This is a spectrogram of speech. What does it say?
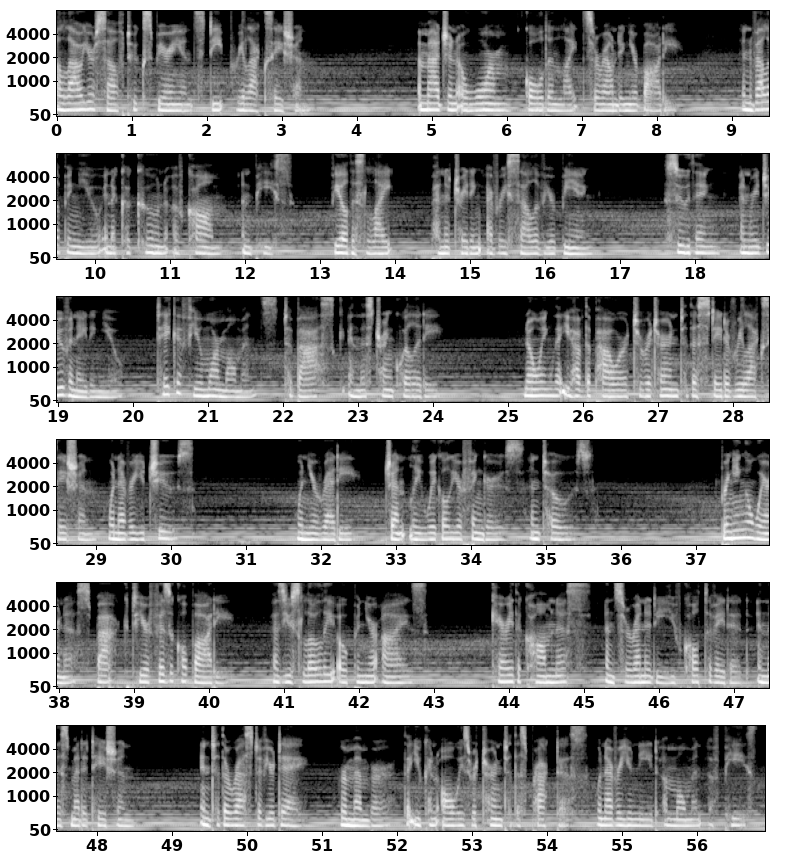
allow yourself to experience deep relaxation. Imagine a warm golden light surrounding your body, enveloping you in a cocoon of calm and peace. Feel this light penetrating every cell of your being, soothing and rejuvenating you. Take a few more moments to bask in this tranquility knowing that you have the power to return to this state of relaxation whenever you choose. When you're ready, gently wiggle your fingers and toes, bringing awareness back to your physical body as you slowly open your eyes. Carry the calmness and serenity you've cultivated in this meditation into the rest of your day. Remember that you can always return to this practice whenever you need a moment of peace.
